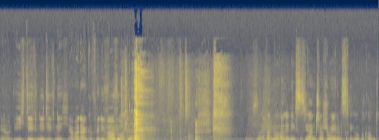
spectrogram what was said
Ja, und ich definitiv nicht. Aber danke für die warmen Worte. Das ist einfach nur, weil er nächstes Jahr ein Josh Reynolds Trikot bekommt.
